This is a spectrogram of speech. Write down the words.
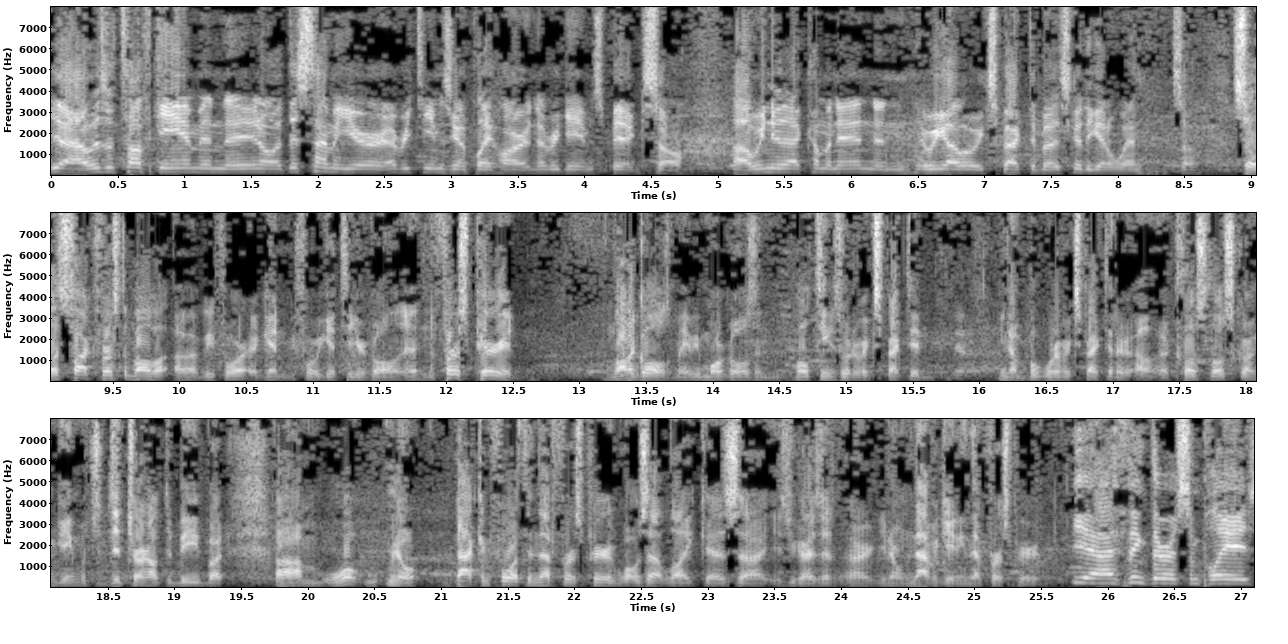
Yeah, it was a tough game, and uh, you know at this time of year, every team is going to play hard, and every game's big. So uh, we knew that coming in, and we got what we expected. But it's good to get a win. So so let's talk first of all uh, before again before we get to your goal in the first period a lot of goals, maybe more goals than both teams would have expected. You know, would have expected a, a close, low-scoring game, which it did turn out to be. But um, what, you know, back and forth in that first period, what was that like as uh, as you guys are you know navigating that first period? Yeah, I think there were some plays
